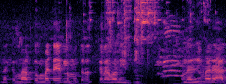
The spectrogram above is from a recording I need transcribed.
નકે મારતો માટે એટલે હું તરત કરાવવાની હતી. પણ હજી મારે આજ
